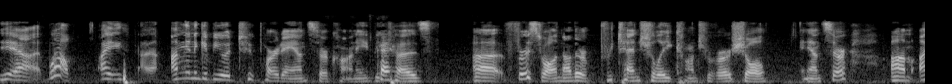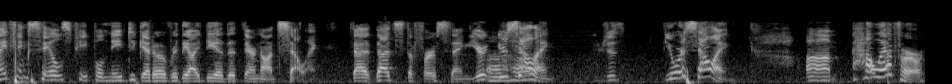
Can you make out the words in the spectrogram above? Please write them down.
Yeah, well, I, I'm going to give you a two part answer, Connie, because okay. uh, first of all, another potentially controversial answer. Um, I think salespeople need to get over the idea that they're not selling. That that's the first thing. You're uh-huh. you're selling. You're just you are selling. Um, however,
